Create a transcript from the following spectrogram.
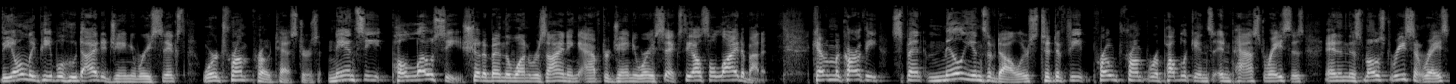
The only people who died at January 6th were Trump protesters. Nancy Pelosi should have been the one resigning after January 6th. He also lied about it. Kevin McCarthy spent millions of dollars to defeat pro Trump Republicans in past races. And in this most recent race,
